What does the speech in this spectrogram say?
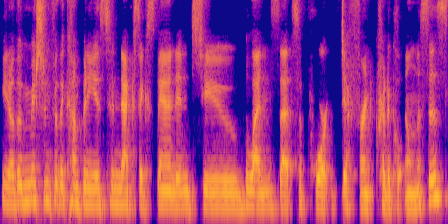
you know, the mission for the company is to next expand into blends that support different critical illnesses.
